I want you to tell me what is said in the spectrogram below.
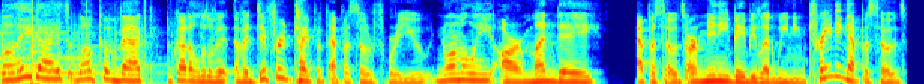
Well, hey guys, welcome back. I've got a little bit of a different type of episode for you. Normally, our Monday episodes are mini baby led weaning training episodes,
